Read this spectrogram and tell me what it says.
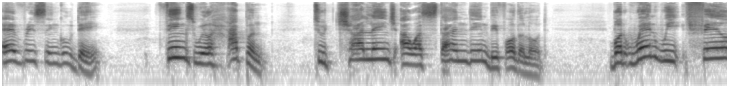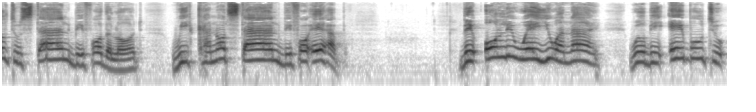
every single day, things will happen to challenge our standing before the Lord. But when we fail to stand before the Lord, we cannot stand before Ahab. The only way you and I will be able to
